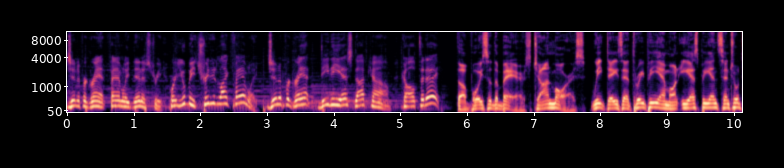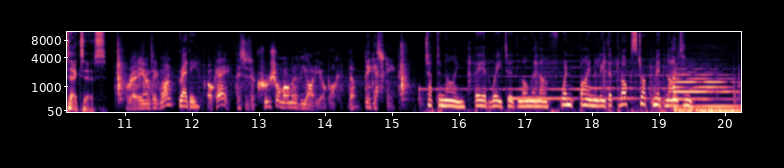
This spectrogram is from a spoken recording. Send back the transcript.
Jennifer Grant Family Dentistry, where you'll be treated like family. JenniferGrantDDS.com. Call today. The voice of the Bears, John Morris, weekdays at 3 p.m. on ESPN Central Texas. Ready on take one? Ready. Okay, this is a crucial moment of the audiobook The Big Escape. Chapter 9. They had waited long enough when finally the clock struck midnight and.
